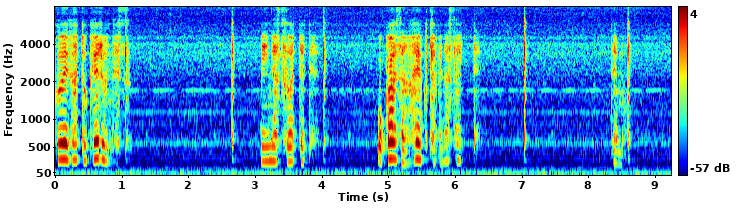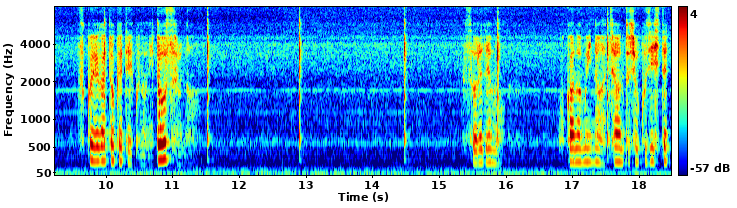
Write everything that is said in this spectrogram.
机が溶けるんです。みんな座ってて。お母さん早く食べなさいってでも机が溶けていくのにどうするの？それでも他のみんなはちゃんと食事してて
